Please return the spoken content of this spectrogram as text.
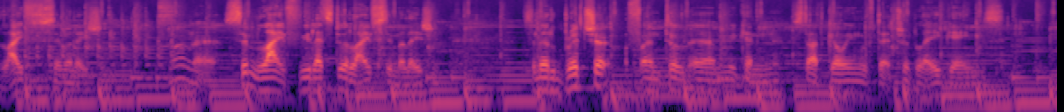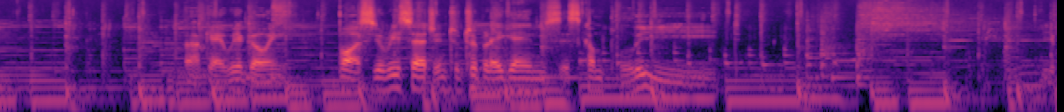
life simulation. Oh, no. Sim life. We let's do a life simulation. It's a little bridge until um, we can start going with the AAA games. Okay, we're going. Boss, your research into AAA games is complete. Yep.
